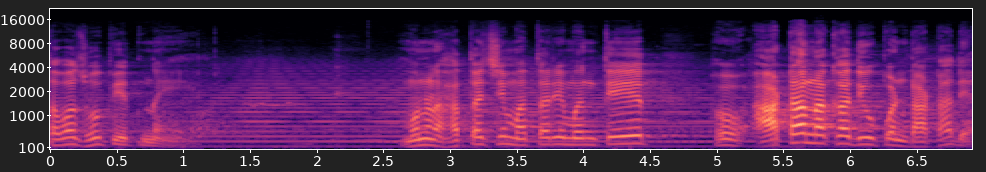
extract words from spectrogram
तवा झोप येत नाही. म्हणून हाताची म्हातारी म्हणते हो आटा नका देऊ पण डाटा द्या.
